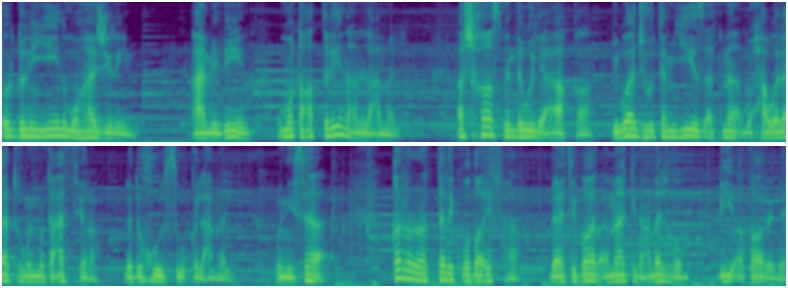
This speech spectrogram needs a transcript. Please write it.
أردنيين ومهاجرين عاملين ومتعطلين عن العمل. أشخاص من ذوي الإعاقة بيواجهوا تمييز أثناء محاولاتهم المتعثرة لدخول سوق العمل. ونساء قررت ترك وظائفها باعتبار أماكن عملهم بيئة طاردة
